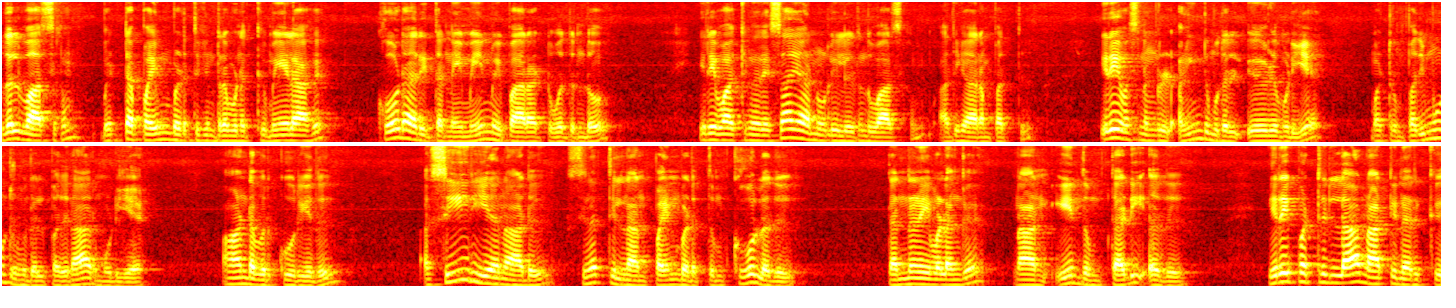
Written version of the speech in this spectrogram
முதல் வாசகம் வெட்ட பயன்படுத்துகின்றவனுக்கு மேலாக கோடாரி தன்னை மேன்மை பாராட்டுவதுண்டோ? இறைவாக்கினர் எசாயா நூலிலிருந்து வாசகம் அதிகாரம் பத்து. இறைவசனங்கள் ஐந்து முதல் ஏழு முடிய மற்றும் பதிமூன்று முதல் பதினாறு முடிய. ஆண்டவர் கூறியது அசீரிய நாடு சினத்தில் நான் பயன்படுத்தும் கோல் அது. தண்டனை வழங்க நான் ஏந்தும் தடி அது. இறைப்பற்றில்லா நாட்டினருக்கு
